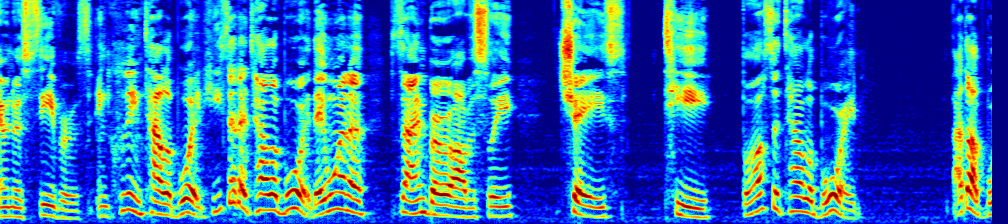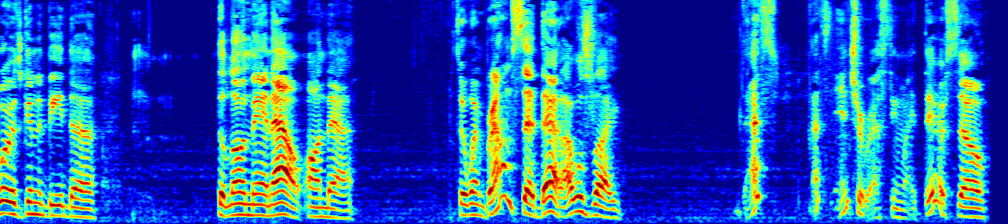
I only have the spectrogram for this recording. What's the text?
and receivers, including Tyler Boyd. He said that Tyler Boyd, they want to sign Burrow, obviously, Chase, T, but also Tyler Boyd. I thought Boyd was going to be the the lone man out on that. So when Brown said that, I was like, that's that's interesting right there. So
